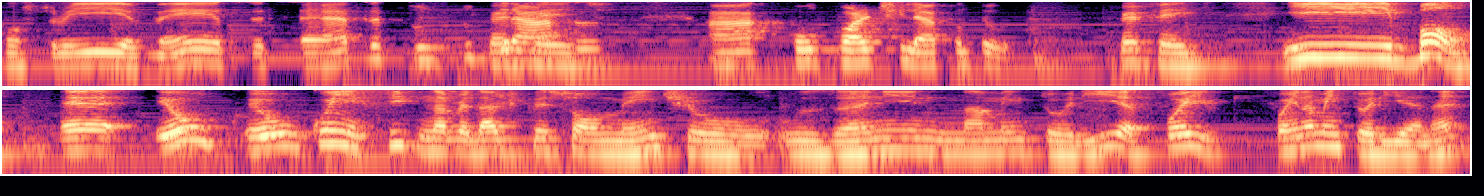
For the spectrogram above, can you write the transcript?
construir eventos, etc. Tudo Perfeito. graças a compartilhar conteúdo. Perfeito. E, bom, é, eu, eu conheci, na verdade, pessoalmente o, o Zani na mentoria. Foi, foi na mentoria, né?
